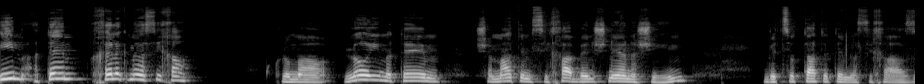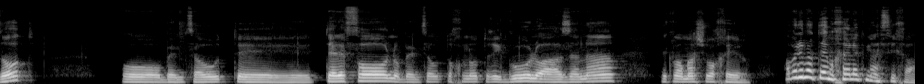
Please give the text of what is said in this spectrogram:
אם אתם חלק מהשיחה. כלומר, לא אם אתם שמעתם שיחה בין שני אנשים וצוטטתם לשיחה הזאת, או באמצעות אה, טלפון, או באמצעות תוכנות ריגול או האזנה, זה כבר משהו אחר. אבל אם אתם חלק מהשיחה,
